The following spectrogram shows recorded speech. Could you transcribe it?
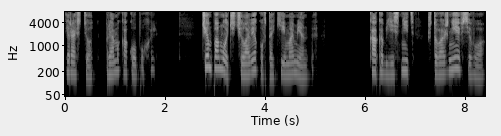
и растет, прямо как опухоль. Чем помочь человеку в такие моменты? Как объяснить, что важнее всего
